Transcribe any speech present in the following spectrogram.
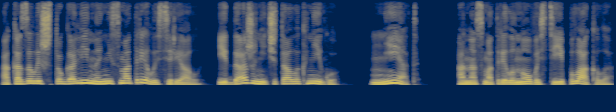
Оказалось, что Галина не смотрела сериал и даже не читала книгу. Нет, она смотрела новости и плакала.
